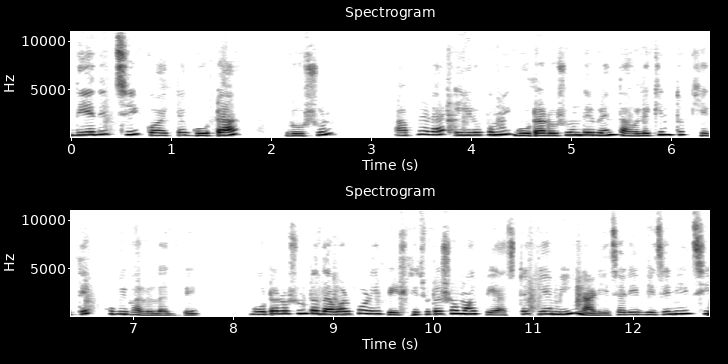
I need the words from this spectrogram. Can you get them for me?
দিয়ে দিচ্ছি কয়েকটা গোটা রসুন আপনারা এইরকমই গোটা রসুন দেবেন, তাহলে কিন্তু খেতে খুবই ভালো লাগবে। গোটা রসুনটা দেওয়ার পরে বেশ কিছুটা সময় পেঁয়াজটাকে আমি নাড়িয়ে ছাড়িয়ে ভেজে নিয়েছি।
